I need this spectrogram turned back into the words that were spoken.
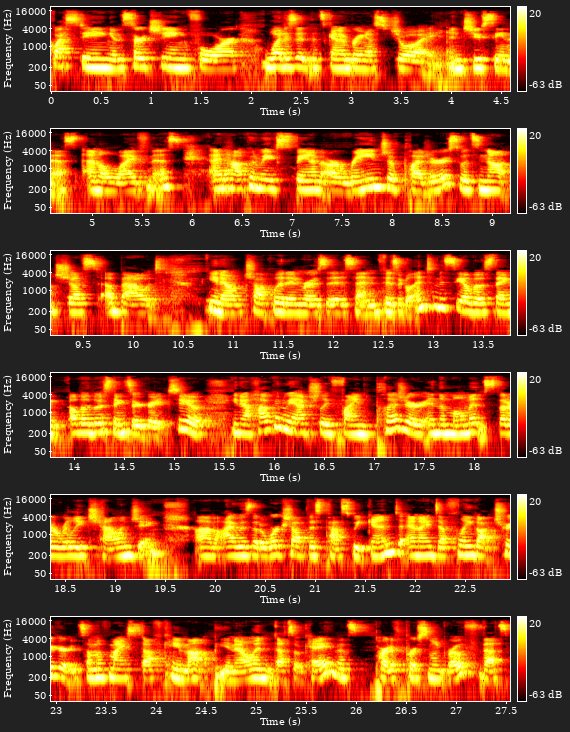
questing and searching for what is it that's going to bring us joy and juiciness and aliveness and how can we expand our range of pleasure so it's not just about you know, chocolate and roses and physical intimacy, all those things, although those things are great too, you know, how can we actually find pleasure in the moments that are really challenging? Um, I was at a workshop this past weekend and I definitely got triggered. Some of my stuff came up, you know, and that's okay. That's part of personal growth. That's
